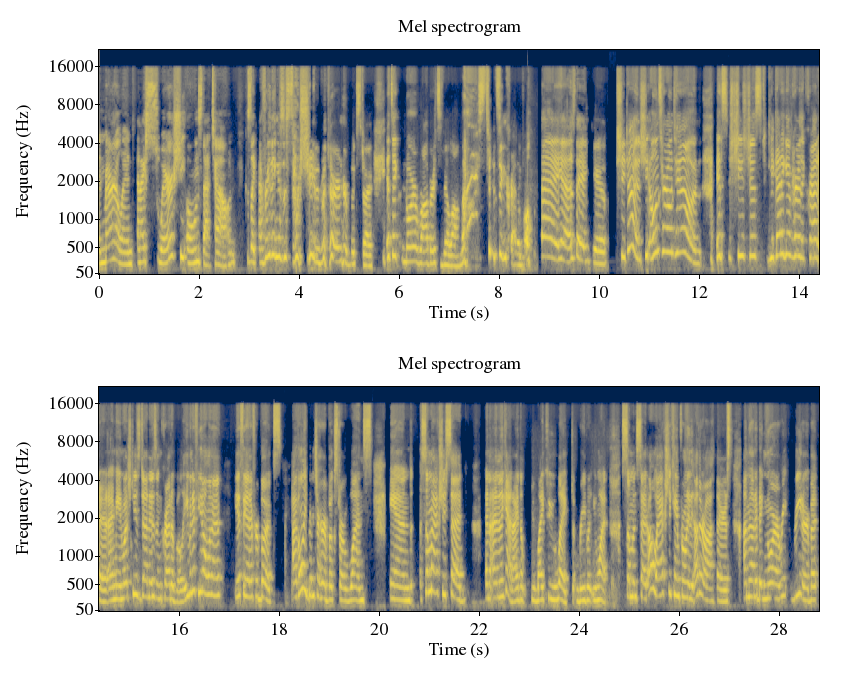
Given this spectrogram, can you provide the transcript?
in Maryland, and I swear she owns that town because like everything is associated with her in her bookstore. It's like Nora Robertsville almost. it's incredible. Hey, yes, thank you. She does. She owns her own town. It's she's just you got to give her the credit. I mean, what she's done is incredible. Even if you don't want to be a fan of her books. I've only been to her bookstore once, and someone actually said, and, and again, I don't like who you like, read what you want. Someone said, Oh, I actually came from one of the other authors. I'm not a big Nora re- reader, but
